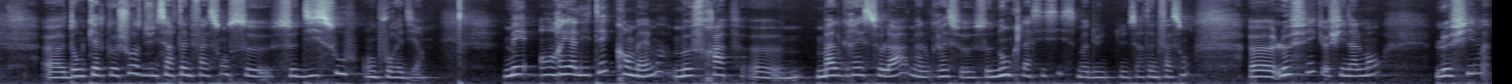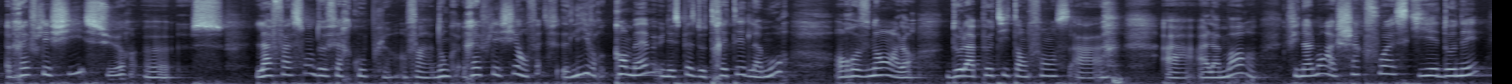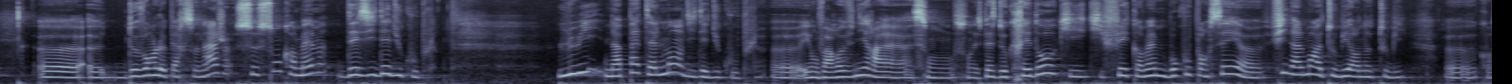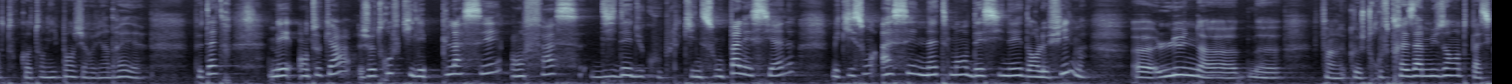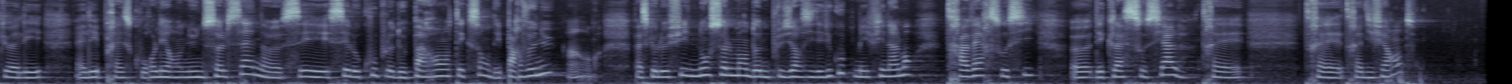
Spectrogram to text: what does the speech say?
donc quelque chose, d'une certaine façon, se dissout, on pourrait dire mais en réalité, quand même, me frappe, euh, malgré cela, malgré ce, non-classicisme d'une certaine façon, euh, le fait que finalement, le film réfléchit sur euh, la façon de faire couple. Enfin, donc réfléchit, en fait, livre quand même une espèce de traité de l'amour, en revenant alors de la petite enfance à, à, la mort. Finalement, à chaque fois, ce qui est donné devant le personnage, ce sont quand même des idées du couple. Lui n'a pas tellement d'idées du couple. Euh, et on va revenir à son, espèce de credo qui, fait quand même beaucoup penser euh, finalement à To Be or Not To Be. Euh, quand, quand, on y pense, j'y reviendrai peut-être. Mais en tout cas, je trouve qu'il est placé en face d'idées du couple qui ne sont pas les siennes, mais qui sont assez nettement dessinées dans le film. L'une enfin, que je trouve très amusante parce qu'elle est, elle est presque ourlée en une seule scène, c'est le couple de parents texans, des parvenus. Hein, parce que le film non seulement donne plusieurs idées du couple, mais finalement traverse aussi euh, des classes sociales très, très, très différentes.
